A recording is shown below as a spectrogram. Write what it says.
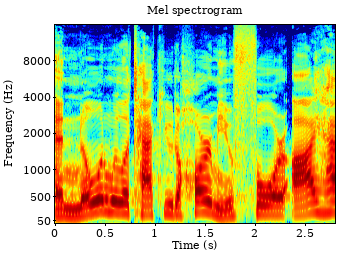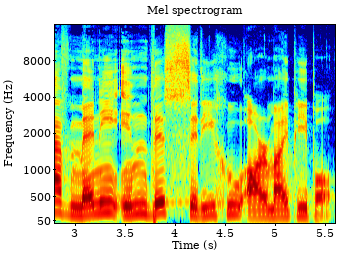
And no one will attack you to harm you, for I have many in this city who are my people.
